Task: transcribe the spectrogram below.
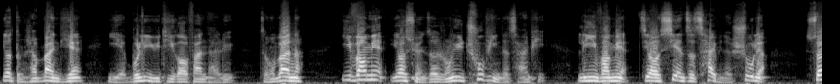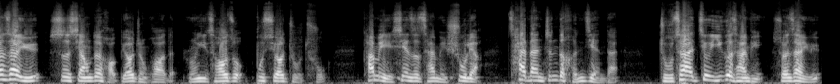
要等上半天，也不利于提高翻台率。怎么办呢？一方面要选择容易出品的产品，另一方面就要限制菜品的数量。酸菜鱼是相对好标准化的，容易操作，不需要主厨。他们也限制产品数量，菜单真的很简单，主菜就一个产品酸菜鱼，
